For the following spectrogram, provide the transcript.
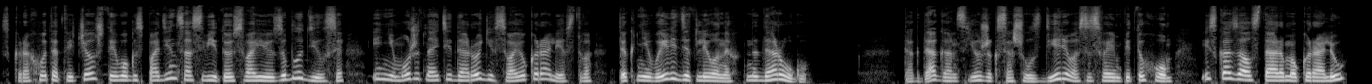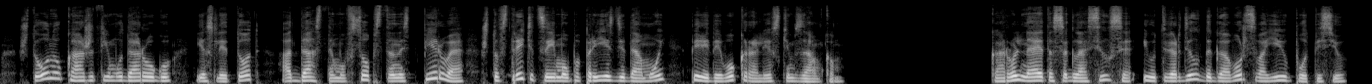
Скороход отвечал, что его господин со свитою своей заблудился и не может найти дороги в свое королевство. Так не выведет ли он их на дорогу? Тогда Ганс-ежик сошел с дерева со своим петухом и сказал старому королю, что он укажет ему дорогу, если тот отдаст ему в собственность первое, что встретится ему по приезде домой перед его королевским замком. Король на это согласился и утвердил договор своей подписью.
